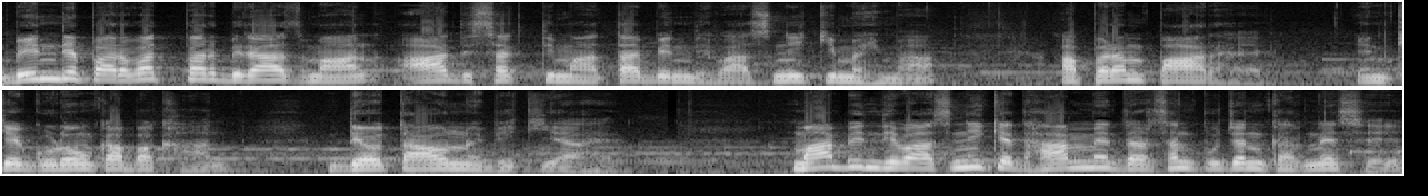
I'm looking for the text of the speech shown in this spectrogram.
विंध्य पर्वत पर विराजमान आदि शक्ति माता विंध्यवासिनी की महिमा अपरंपार है। इनके गुणों का बखान देवताओं ने भी किया है। माँ विंध्यवासिनी के धाम में दर्शन पूजन करने से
